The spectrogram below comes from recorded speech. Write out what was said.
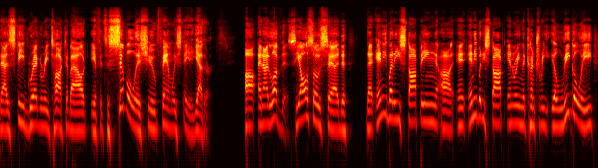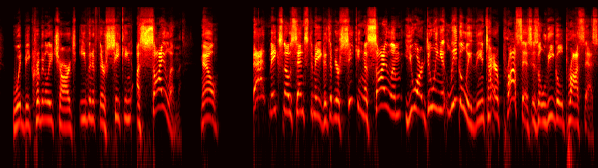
As Steve Gregory talked about, if it's a civil issue, families stay together. Uh, and I love this. He also said that anybody stopping, uh, anybody stopped entering the country illegally would be criminally charged, even if they're seeking asylum. Now, that makes no sense to me because if you're seeking asylum, you are doing it legally. The entire process is a legal process.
